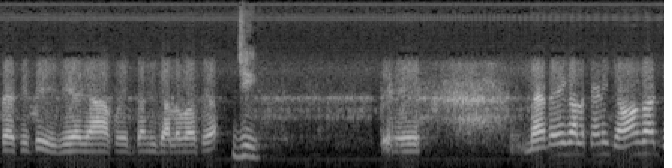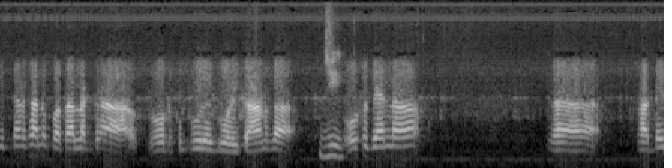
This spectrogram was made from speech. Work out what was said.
ਪੈਸੇ ਭੇਜਦੇ ਆ ਜਾਂ ਕੋਈ ਇਦਾਂ ਦੀ ਗੱਲਬਾਤ ਆ। ਜੀ। ਤੇ ਮੈਂ ਤਾਂ ਇਹ ਗੱਲ ਕਹਿਣੀ ਚਾਹਾਂਗਾ ਜਿੱਦਣ ਸਾਨੂੰ ਪਤਾ ਲੱਗਾ ਕੋਟਕਪੂਰੇ ਗੋਲੀ ਕਾਂਡ ਦਾ ਜੀ। ਉਸ ਦਿਨ ਸਾਡੇ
